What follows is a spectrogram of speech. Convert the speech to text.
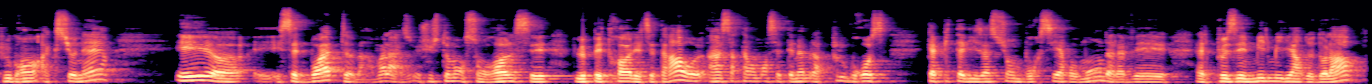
plus grand actionnaire, et, euh, et, cette boîte, ben voilà, justement, son rôle, c'est le pétrole, etc. À un certain moment, c'était même la plus grosse capitalisation boursière au monde. Elle avait, elle pesait 1000 milliards de dollars.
